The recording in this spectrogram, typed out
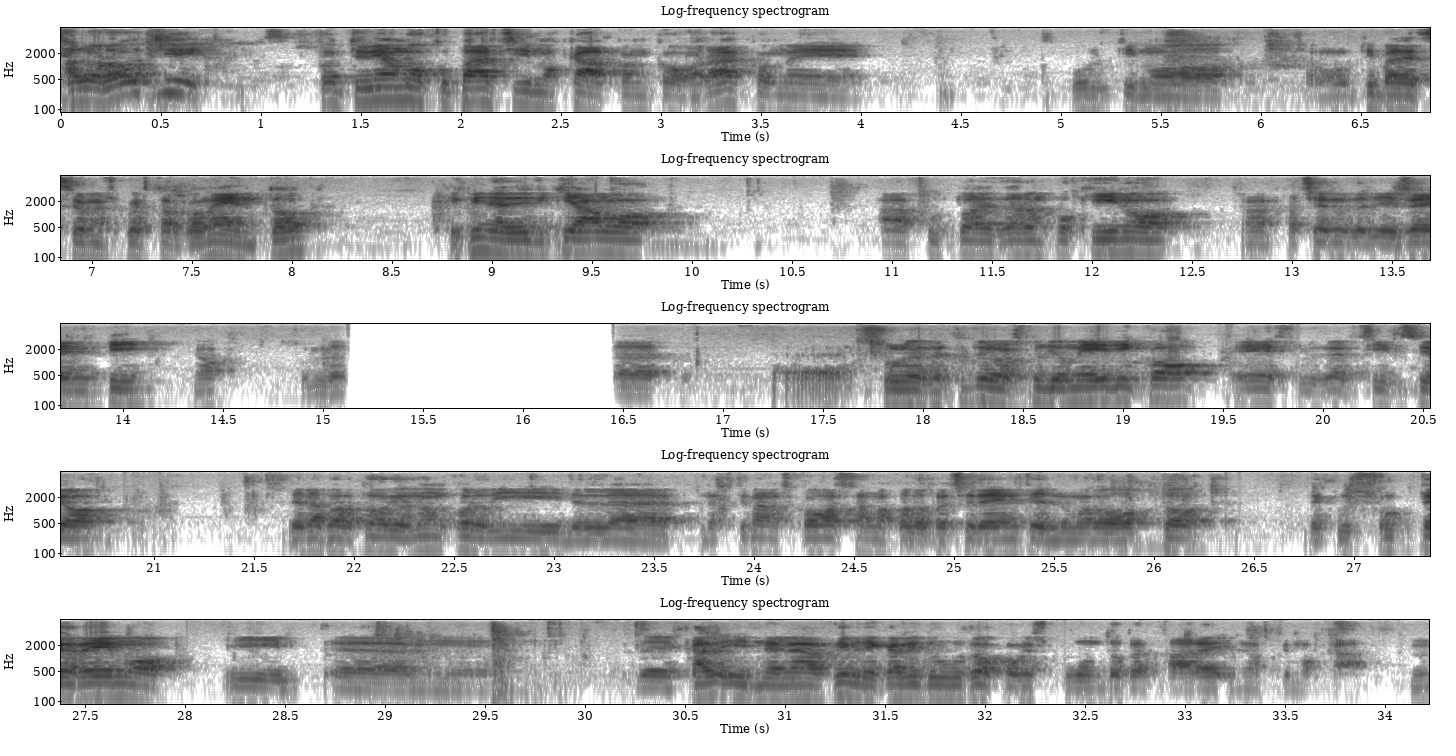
Allora, oggi continuiamo a occuparci di mockup ancora, come diciamo, ultima lezione su questo argomento, e quindi la dedichiamo a puntualizzare un pochino, eh, facendo degli esempi, no? sul, eh, sull'esercizio dello studio medico e sull'esercizio del laboratorio, non quello di, del, della settimana scorsa, ma quello precedente, il numero 8, per cui sfrutteremo i, ehm, le, narrative dei casi d'uso come spunto per fare i nostri mock-up. Hm?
